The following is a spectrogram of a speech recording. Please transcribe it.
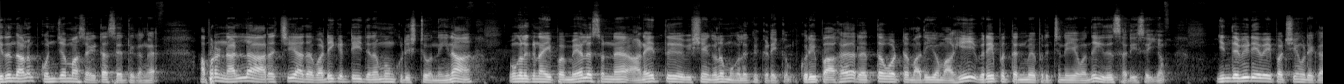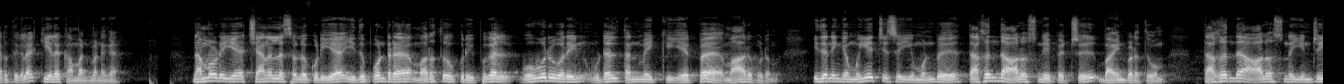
இருந்தாலும் கொஞ்சமாக சைட்டாக சேர்த்துக்கோங்க. அப்புறம் நல்லா அரைச்சி அதை வடிகட்டி தினமும் குடிச்சிட்டு வந்தீங்கன்னா உங்களுக்கு நான் இப்போ மேலே சொன்ன அனைத்து விஷயங்களும் உங்களுக்கு கிடைக்கும். குறிப்பாக இரத்த ஓட்டம் அதிகமாகி விரைப்புத்தன்மை பிரச்சனையை வந்து இது சரி செய்யும். இந்த வீடியோவை பற்றி உங்களுடைய கருத்துக்களை கீழே கமெண்ட் பண்ணுங்கள் நம்மளுடைய சேனலில் சொல்லக்கூடிய இது போன்ற மருத்துவ குறிப்புகள் ஒவ்வொருவரின் உடல் தன்மைக்கு ஏற்ப மாறுபடும். இதை நீங்கள் முயற்சி செய்யும் முன்பு தகுந்த ஆலோசனை பெற்று பயன்படுத்தவும். தகுந்த ஆலோசனையின்றி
